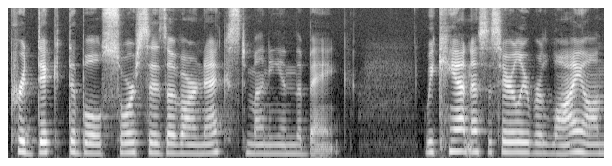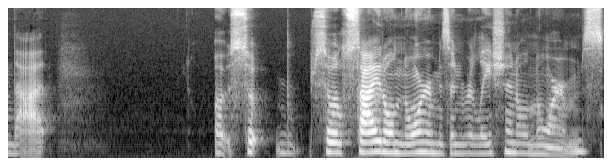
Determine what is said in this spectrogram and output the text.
predictable sources of our next money in the bank. We can't necessarily rely on that. Uh, so, societal norms and relational norms,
